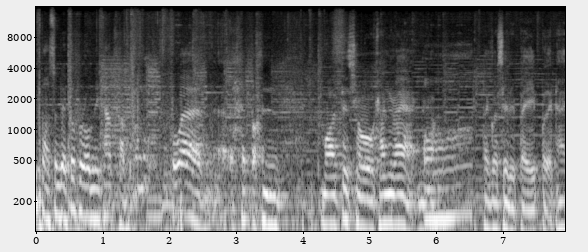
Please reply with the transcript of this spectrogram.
เนี่ยรุ่นต่อสมเด็จพระบรมนี่ครับครับ เพราะว่าเอ่อตอนมอเตอร์โชว์ครั้งแรกนะครับท่านก็เสด็จไปเปิดให้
